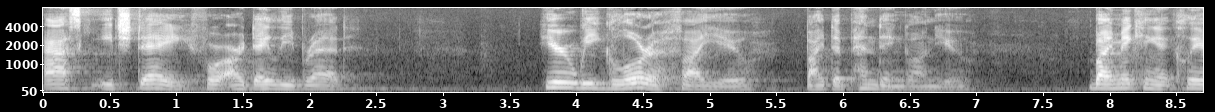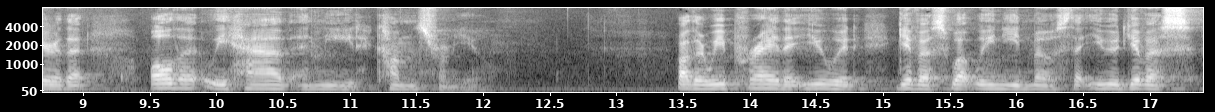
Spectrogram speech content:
ask each day for our daily bread. Here we glorify you by depending on you, by making it clear that all that we have and need comes from you. Father, we pray that you would give us what we need most, that you would give us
